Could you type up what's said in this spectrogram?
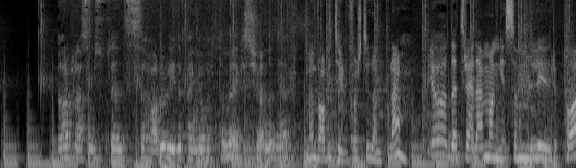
Som student så har du lite penger å rutte med, jeg skjønner det. Men hva betyr det for studentene? Jo, det tror jeg det er mange som lurer på.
